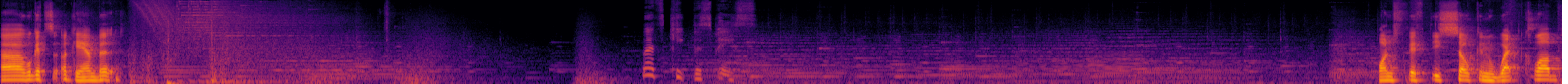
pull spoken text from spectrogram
Uh, we'll get a gambit. Let's keep this pace. One fifty soaking wet club.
